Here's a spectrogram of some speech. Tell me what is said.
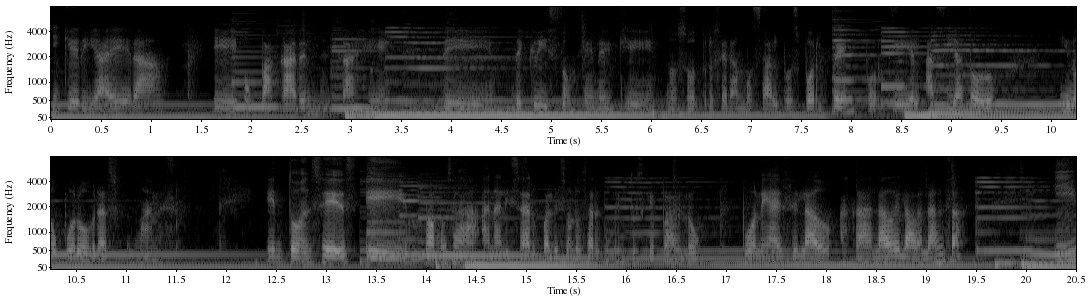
y quería era eh, opacar el mensaje de, de, Cristo en el que nosotros éramos salvos por fe, porque Él hacía todo y no por obras humanas. Entonces eh, vamos a analizar cuáles son los argumentos que Pablo pone a ese lado, a cada lado de la balanza y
